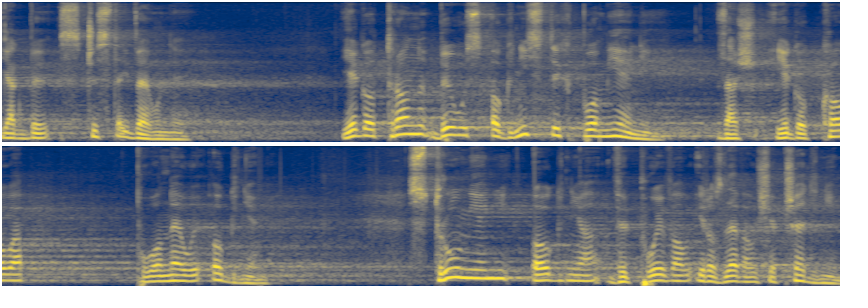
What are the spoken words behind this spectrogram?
jakby z czystej wełny. Jego tron był z ognistych płomieni, zaś jego koła płonęły ogniem. Strumień ognia wypływał i rozlewał się przed nim.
